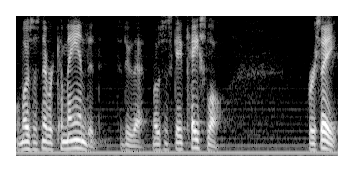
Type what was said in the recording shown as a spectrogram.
Well, Moses never commanded to do that. Moses gave case law. Verse 8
